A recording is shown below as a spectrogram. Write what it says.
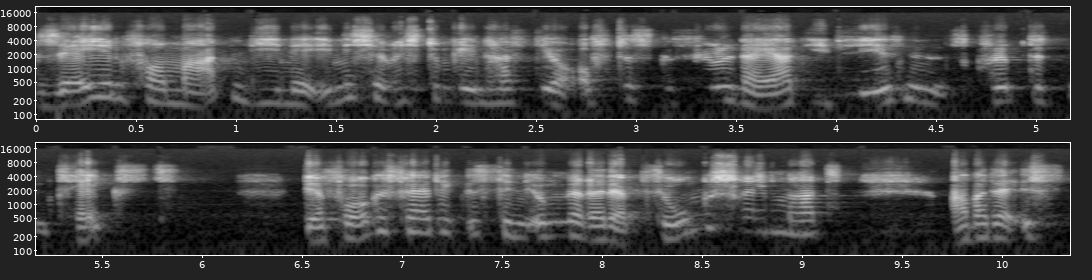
Serienformaten, die in eine ähnliche Richtung gehen, hast du ja oft das Gefühl, naja, die lesen einen scripteten Text, der vorgefertigt ist, den irgendeine Redaktion geschrieben hat, aber da ist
